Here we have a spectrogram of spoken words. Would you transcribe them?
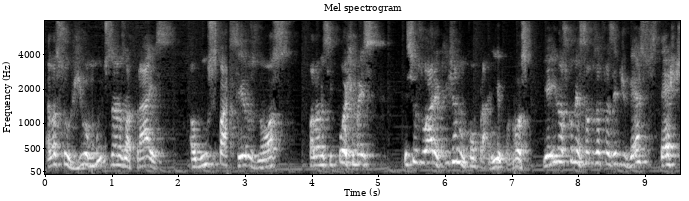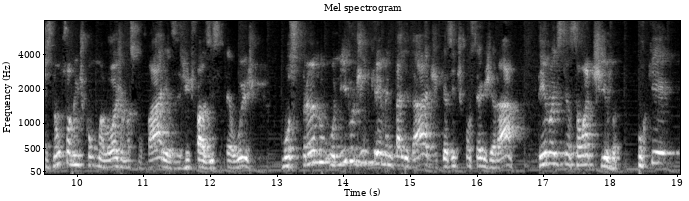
ela surgiu há muitos anos atrás, alguns parceiros nossos falando assim, poxa, mas esse usuário aqui já não compraria conosco? E aí nós começamos a fazer diversos testes, não somente com uma loja, mas com várias, a gente faz isso até hoje, mostrando o nível de incrementalidade que a gente consegue gerar tendo a extensão ativa. Porque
